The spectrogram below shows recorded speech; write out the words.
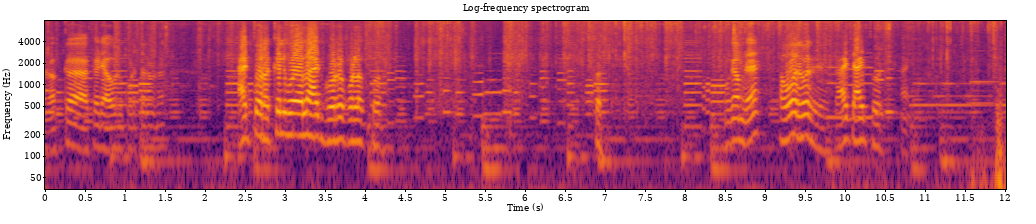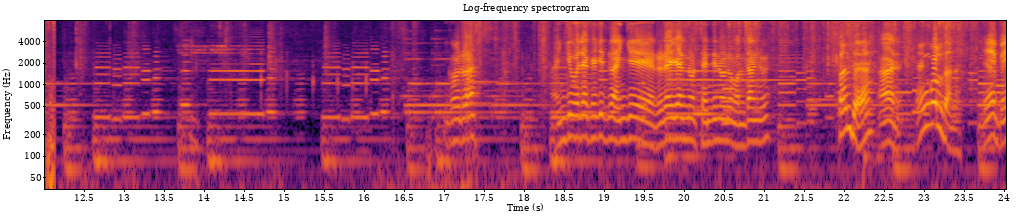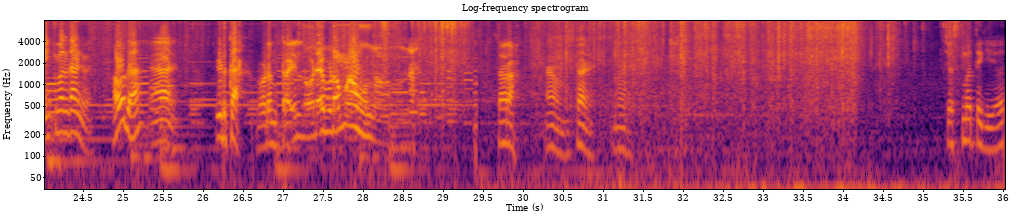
ರೊಕ್ಕ ಆ ಕಡೆ ಅವ್ರು ಕೊಡ್ತಾರ ಆಯ್ತು ರೊಕ್ಕಲ್ಲಿ ರೊಕ್ಕಲಿ ಹೋಯಲ್ಲ ಆಯ್ತು ಗೌಡ್ರ ಕೊಡ್ಲಕ್ ಹೋಗಮ್ರೆ ಹೋರಿ ಹೋರಿ. ಆಯ್ತು ಆಯ್ತು ಹೋರಿ. ಗೌಡ್ರ ಹಂಗೆ ಹೊಲ್ಯಾಕ ಹಾಕಿದ್ವಿ ಹಂಗೆ ರೆಡಿ ಆಗ್ಯಾದ ನೋಡಿ ತಂದೆ ನೋಡಿ ಹೊಲ್ದಾಂಡ್ವಿ ತಂದೆ? ಹಾಂ ರೀ. ಹೆಂಗ್ ಹೊಲ್ದಾನ? ಏ ಬೆಂಕಿ ಹೊಲ್ದಾಂಡ್ವಿ ಹೌದಾ? ಹಾಂ ರೀ. ಇಡ್ಕ ನೋಡಮ್ ಟ್ರೈಲ್ ನೋಡೇ ಬಿಡಮ್ಮ ಅವನ್ನ ಅವ್ನ. ತರ ಹಾಂ ತರ ನೋಡಿ. ಚಸ್ಮಾ ತೆಗಿಯ?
